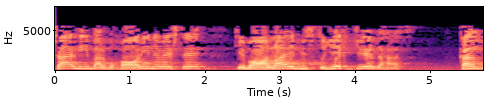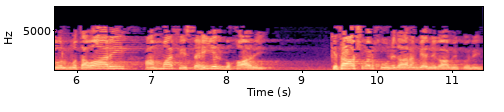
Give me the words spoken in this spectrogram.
شرحی بر بخاری نوشته که بالای 21 جلد هست کنز المتواری اما فی صحیح البخاری کتاب شما خونه دارم بیا نگاه بکنی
